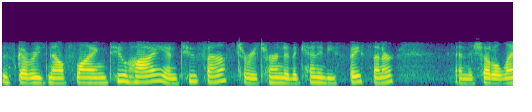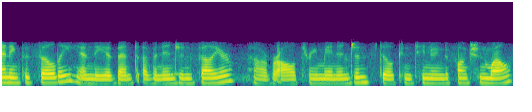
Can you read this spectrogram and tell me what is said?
Discovery is now flying too high and too fast to return to the Kennedy Space Center and the shuttle landing facility in the event of an engine failure. However, all three main engines still continuing to function well.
